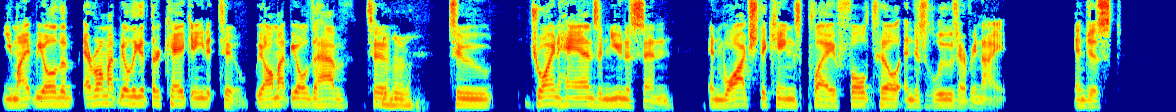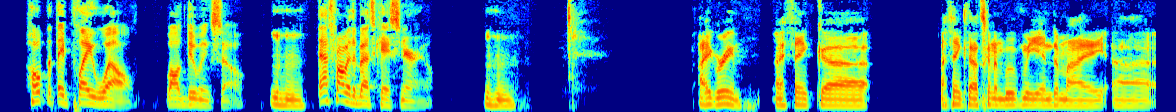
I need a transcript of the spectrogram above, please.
You might be able to. Everyone might be able to get their cake and eat it too. We all might be able to have to Mhm. to join hands in unison and watch the Kings play full tilt and just lose every night and just hope that they play well while doing so. Mhm. That's probably the best case scenario. Hmm I agree. I think uh, I think that's going to move me into my uh,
